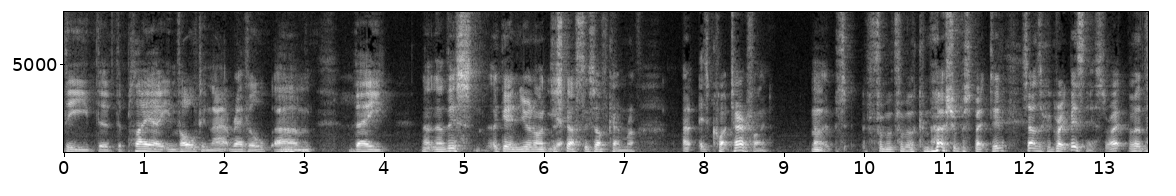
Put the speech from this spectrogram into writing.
the the the player involved in that, REvil, um, they Now, now, this again, you and I discussed this off camera. Uh, it's quite terrifying. Hmm. Uh, from a, from a commercial perspective, sounds like a great business, right? But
